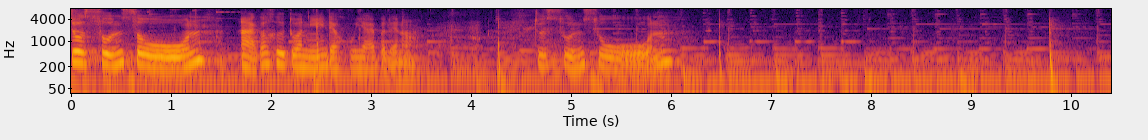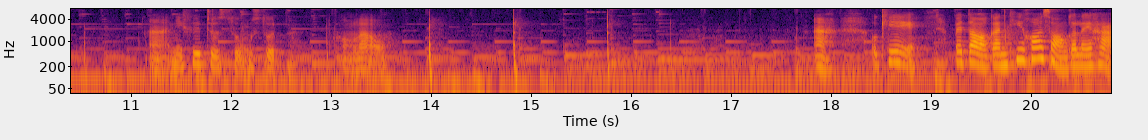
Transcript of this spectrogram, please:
จุดศูนย์ศูนย์อะก็คือตัวนี้เดี๋ยวครูย้ายไปเลยเนาะ จุดศูนย์ศูนย์อ่านี่คือจุดสูงสุดของเรา อะโอเค ไปต่อกันที่ข้อ 2 กันเลยค่ะ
